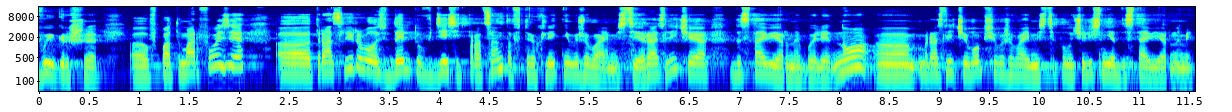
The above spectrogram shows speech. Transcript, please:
выигрыша э, в патоморфозе э, транслировалась в дельту в 10% в трехлетней выживаемости. Различия достоверны были, но различия в общей выживаемости получились недостоверными.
